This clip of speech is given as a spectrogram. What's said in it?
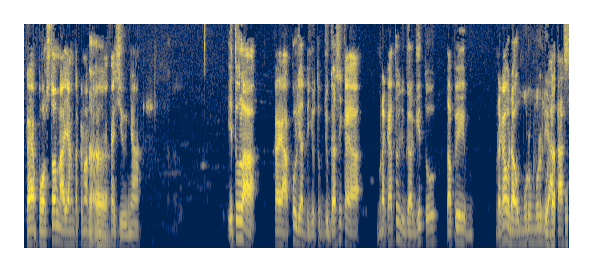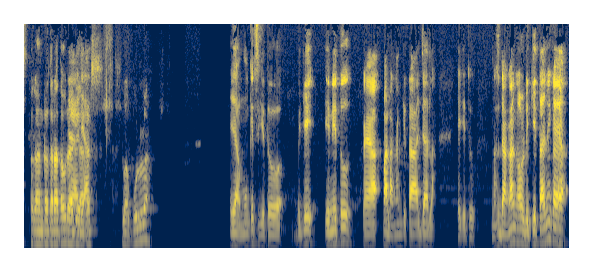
kayak Boston lah yang terkenal dengan Ah. FSU-nya. Itulah kayak aku lihat di YouTube juga sih kayak mereka tuh juga gitu, tapi mereka udah umur-umur di udah atas kan rata-rata udah Ya, di di atas 20 lah Ya mungkin segitu. Jadi ini tuh kayak pandangan kita aja lah kayak gitu. Nah sedangkan kalau di kita ini kayak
